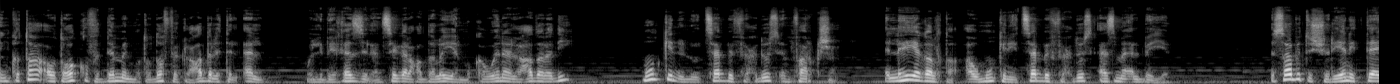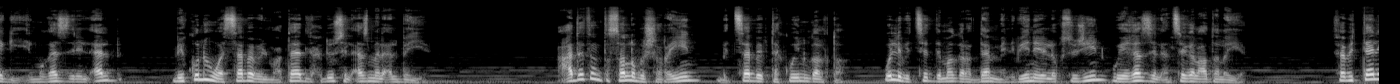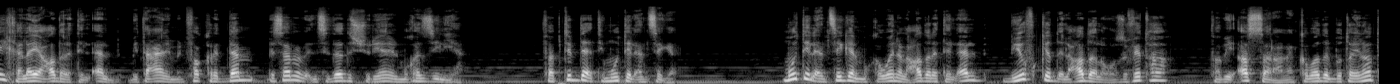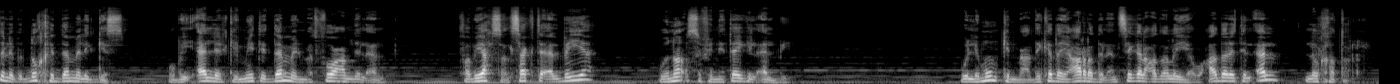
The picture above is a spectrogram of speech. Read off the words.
انقطاع أو توقف الدم المتدفق لعضلة القلب واللي بيغذي الأنسجة العضلية المكونة للعضلة دي ممكن إنه يتسبب في حدوث انفاركشن اللي هي جلطة أو ممكن يتسبب في حدوث أزمة قلبية. إصابة الشريان التاجي المغذي للقلب بيكون هو السبب المعتاد لحدوث الأزمة القلبية. عادة تصلب الشرايين بتسبب تكوين جلطة واللي بتسد مجرى الدم اللي بينقل الأكسجين ويغذي الأنسجة العضلية. فبالتالي خلايا عضلة القلب بتعاني من فقر الدم بسبب انسداد الشريان المغذي ليها فبتبدأ تموت الأنسجة. موت الأنسجة المكونة لعضلة القلب بيفقد العضلة وظيفتها فبيأثر على انقباض البطينات اللي بتضخ الدم للجسم وبيقلل كمية الدم المدفوعة من القلب فبيحصل سكتة قلبية ونقص في النتاج القلبي. واللي ممكن بعد كده يعرض الأنسجة العضلية وعضلة القلب للخطر.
